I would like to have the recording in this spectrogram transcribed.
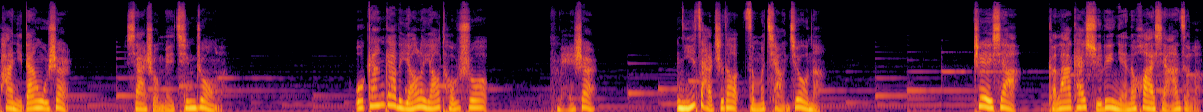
怕你耽误事儿，下手没轻重了。”我尴尬的摇了摇头说：“没事儿，你咋知道怎么抢救呢？”这下可拉开徐立年的话匣子了。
